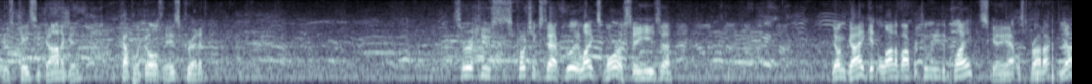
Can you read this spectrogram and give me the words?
Here's Casey Donegan. A couple of goals to his credit. Syracuse coaching staff really likes Morrissey. He's a young guy getting a lot of opportunity to play. Skaneateles product. Yep.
